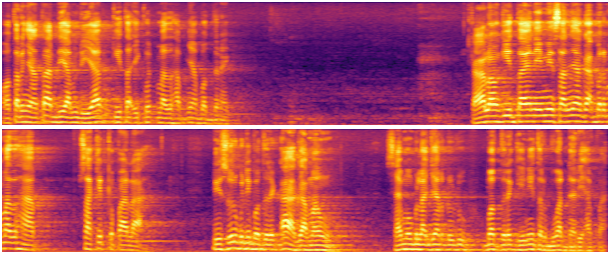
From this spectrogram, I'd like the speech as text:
Oh ternyata diam-diam kita ikut mazhabnya bodrek kalau kita ini misalnya agak bermadhab, sakit kepala, disuruh beli bodrek, ah gak mau. Saya mau belajar dulu, bodrek ini terbuat dari apa.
